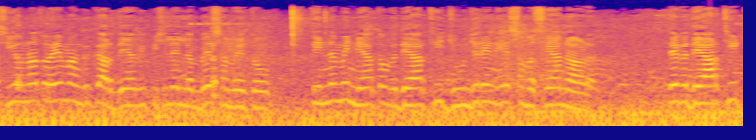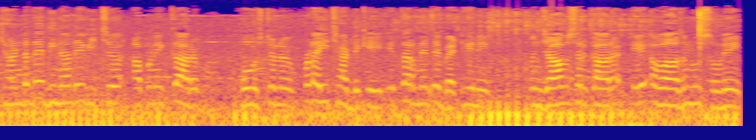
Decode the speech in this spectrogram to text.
ਅਸੀਂ ਉਹਨਾਂ ਤੋਂ ਇਹ ਮੰਗ ਕਰਦੇ ਹਾਂ ਵੀ ਪਿਛਲੇ ਲੰਬੇ ਸਮੇਂ ਤੋਂ 3 ਮਹੀਨਿਆਂ ਤੋਂ ਵਿਦਿਆਰਥੀ ਜੂਝ ਰਹੇ ਨੇ ਇਸ ਸਮੱਸਿਆ ਨਾਲ ਤੇ ਵਿਦਿਆਰਥੀ ਠੰਡ ਦੇ ਦਿਨਾਂ ਦੇ ਵਿੱਚ ਆਪਣੇ ਘਰ ਹੋਸਟਲ ਪੜ੍ਹਾਈ ਛੱਡ ਕੇ ਇਹ ਧਰਨੇ ਤੇ ਬੈਠੇ ਨੇ। ਪੰਜਾਬ ਸਰਕਾਰ ਇਹ ਆਵਾਜ਼ ਨੂੰ ਸੁਣੇ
